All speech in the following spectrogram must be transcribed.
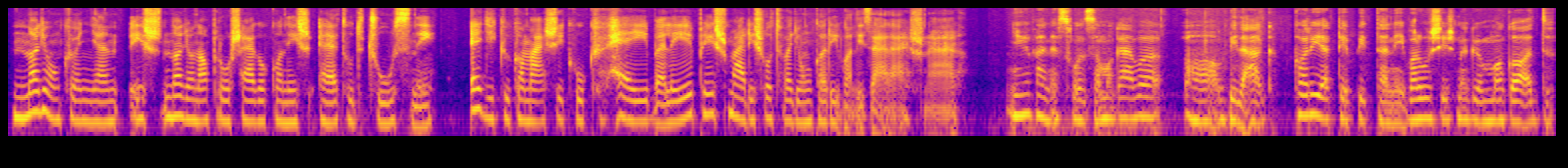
nagyon könnyen és nagyon apróságokon is el tud csúszni. Egyikük a másikuk helyébe lép, és már is ott vagyunk a rivalizálásnál. Nyilván ez hozza magával a világ. Karriert építeni, valósíts meg önmagad,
